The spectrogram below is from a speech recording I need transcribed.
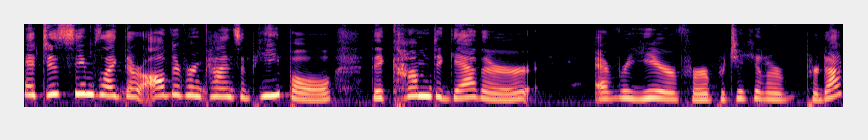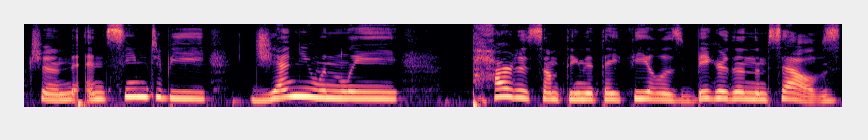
it just seems like they're all different kinds of people that come together every year for a particular production and seem to be genuinely part of something that they feel is bigger than themselves.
